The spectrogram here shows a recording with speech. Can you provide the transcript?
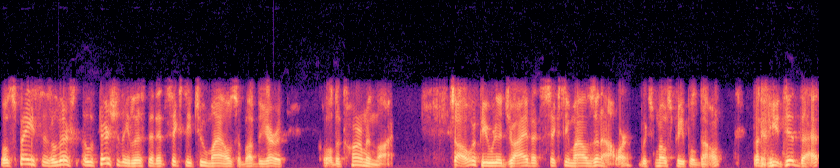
Well, space is officially listed at 62 miles above the Earth, called the Kármán line. So if you were to drive at 60 miles an hour, which most people don't, but if you did that,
